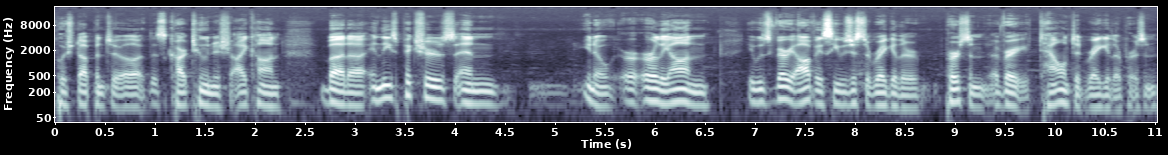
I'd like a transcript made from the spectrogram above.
pushed up into uh, this cartoonish icon. But uh, in these pictures, and you know, er- early on, it was very obvious he was just a regular person, a very talented regular person.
